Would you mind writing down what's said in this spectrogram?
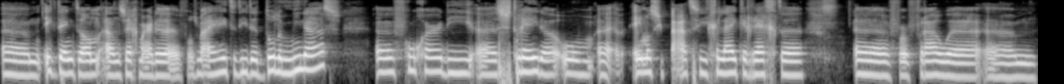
Um, ik denk dan aan, zeg maar, de, volgens mij heette die de Dolomina's uh, vroeger, die uh, streden om uh, emancipatie, gelijke rechten voor vrouwen. Um,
